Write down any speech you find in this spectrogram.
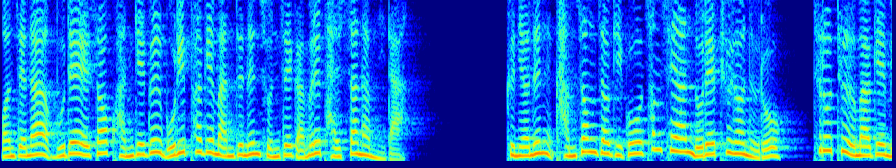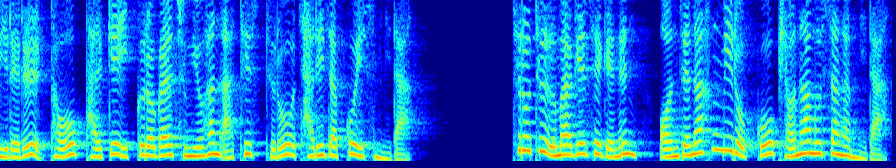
언제나 무대에서 관객을 몰입하게 만드는 존재감을 발산합니다. 그녀는 감성적이고 섬세한 노래 표현으로 트로트 음악의 미래를 더욱 밝게 이끌어갈 중요한 아티스트로 자리 잡고 있습니다. 트로트 음악의 세계는 언제나 흥미롭고 변화무쌍합니다.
